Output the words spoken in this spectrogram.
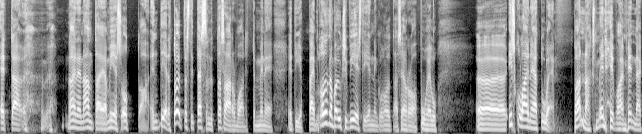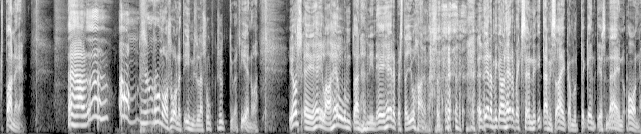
että äh, nainen antaa ja mies ottaa. En tiedä. Toivottavasti tässä nyt tasa-arvoa sitten menee eteenpäin. Mutta otetaanpa yksi viesti ennen kuin otetaan seuraava puhelu. Öö, iskulaineja tulee. Pannaaks menee vai mennäänkö panee? Tähän on runosuonet ihmisillä sykkivät. Hienoa. Jos ei heilaa helluntaina, niin ei herpestä juhannuksena. en tiedä, mikä on herpeksen itämisaika, mutta kenties näin on.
